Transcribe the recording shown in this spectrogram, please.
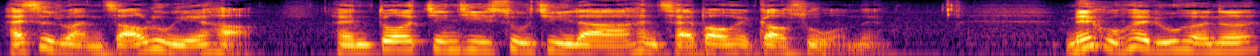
还是软着陆也好。很多经济数据啦和财报会告诉我们，美股会如何呢？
